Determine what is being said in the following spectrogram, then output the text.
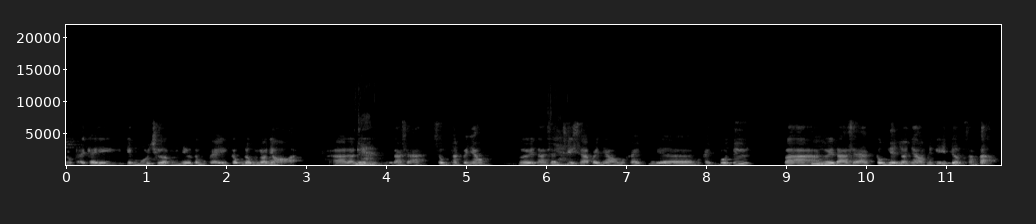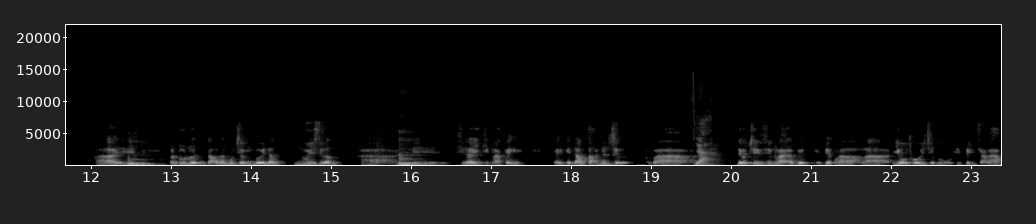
một cái cái cái môi trường như là một cái cộng đồng nhỏ nhỏ à, là đến yeah. người ta sẽ sống thật với nhau người ta sẽ yeah. chia sẻ với nhau một cách một cách vô tư và ừ. người ta sẽ cống hiến cho nhau những cái ý tưởng sáng tạo Đấy, thì ừ. nó luôn luôn tạo ra môi trường nuôi nấng nuôi dưỡng à, ừ. thì thì đấy chính là cái cái cái đào tạo nhân sự và yeah. Dạ. nếu chỉ dừng lại ở việc việc là là yêu thôi chưa đủ thì mình sẽ làm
